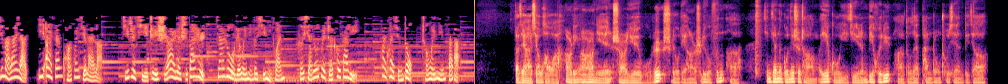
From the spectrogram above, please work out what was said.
喜马拉雅一二三狂欢节来了！即日起至十二月十八日，加入刘为民的洗米团，可享优惠折扣大礼，快快行动，成为您法宝！大家下午好啊！二零二二年十二月五日十六点二十六分啊，今天的国内市场 A 股以及人民币汇率啊，都在盘中出现比较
